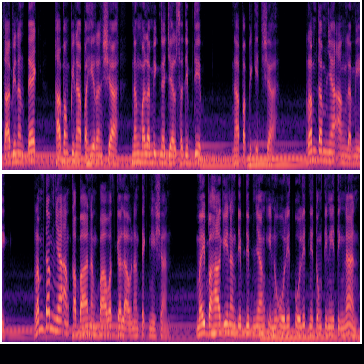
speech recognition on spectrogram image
Sabi ng tech habang pinapahiran siya ng malamig na gel sa dibdib. Napapikit siya. Ramdam niya ang lamig. Ramdam niya ang kaba ng bawat galaw ng technician. May bahagi ng dibdib niyang inuulit-ulit nitong tinitingnan.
